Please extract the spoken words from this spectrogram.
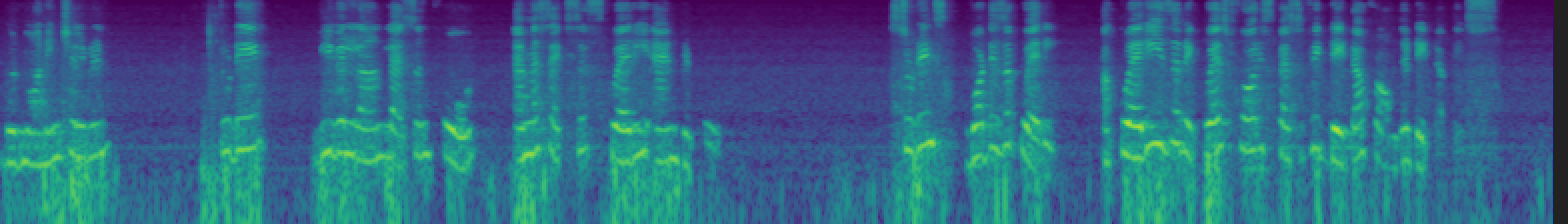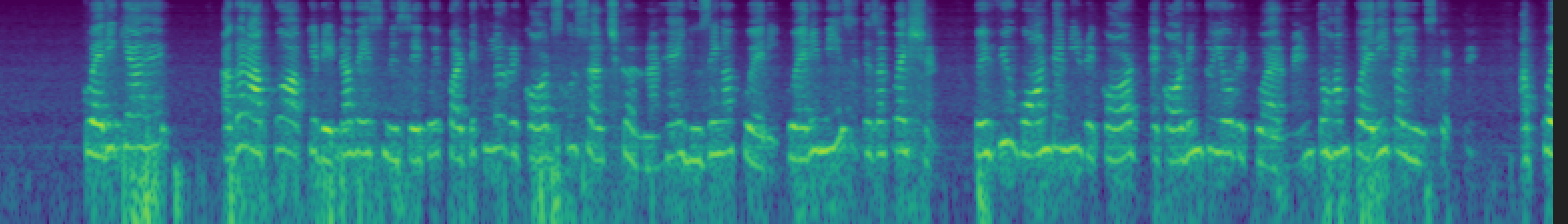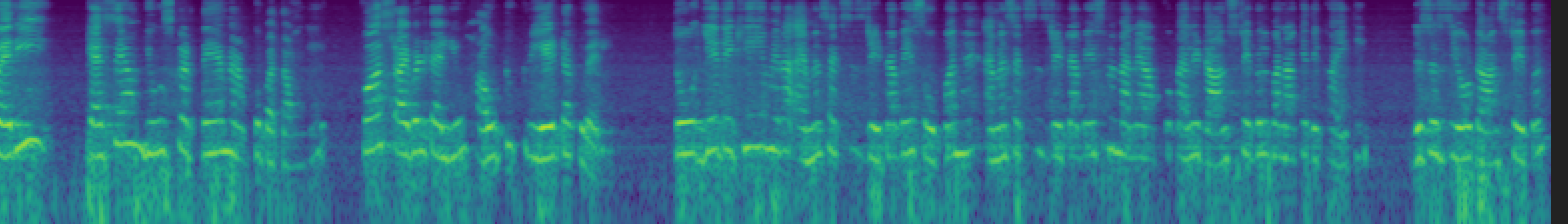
Good morning children. Today we will learn lesson 4 MS Access query and report. Students, what is a query? A query is a request for specific data from the database. Query क्या है अगर आपको आपके database में से कोई particular records को search करना है using a query query means it is a question तो if you want any record according to your requirement तो हम क्वेरी का यूज़ करते हैं। अब क्वेरी कैसे हम यूज़ करते हैं, मैं आपको बताऊँगी। First I will tell you how to create a query तो ये देखिए, ये मेरा M S access database open है। एम एस एक्सेस डेटाबेस में मैंने आपको पहले डांस टेबल बना के दिखाई थी। This is your dance table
